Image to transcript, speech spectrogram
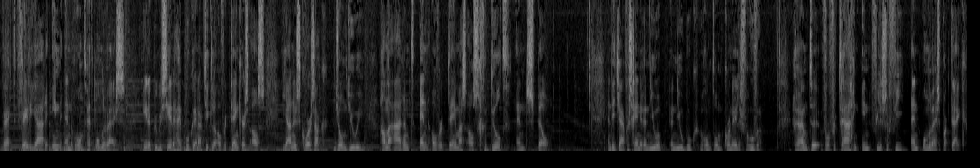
werkt vele jaren in en rond het onderwijs. Eerder publiceerde hij boeken en artikelen over denkers als Janus Korczak, John Dewey, Hannah Arendt en over thema's als geduld en spel. En dit jaar verscheen er een, een nieuw boek rondom Cornelis Verhoeven. Ruimte voor vertraging in filosofie en onderwijspraktijk.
